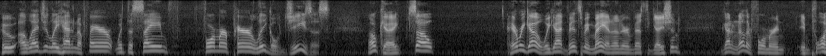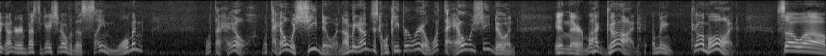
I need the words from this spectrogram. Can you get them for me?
who allegedly had an affair with the same former paralegal. Jesus. Okay, so here we go. We got Vince McMahon under investigation. Got another former employee under investigation over the same woman. What the hell? What the hell was she doing? I mean, I'm just going to keep it real. What the hell was she doing in there? My God. I mean, Come on. So, uh,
